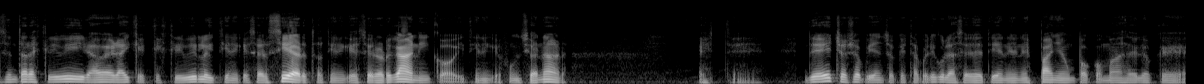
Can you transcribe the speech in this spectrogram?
sentar a escribir, a ver, hay que, escribirlo y tiene que ser cierto, tiene que ser orgánico y tiene que funcionar. Este, de hecho, yo pienso que esta película se detiene en España un poco más de lo que,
